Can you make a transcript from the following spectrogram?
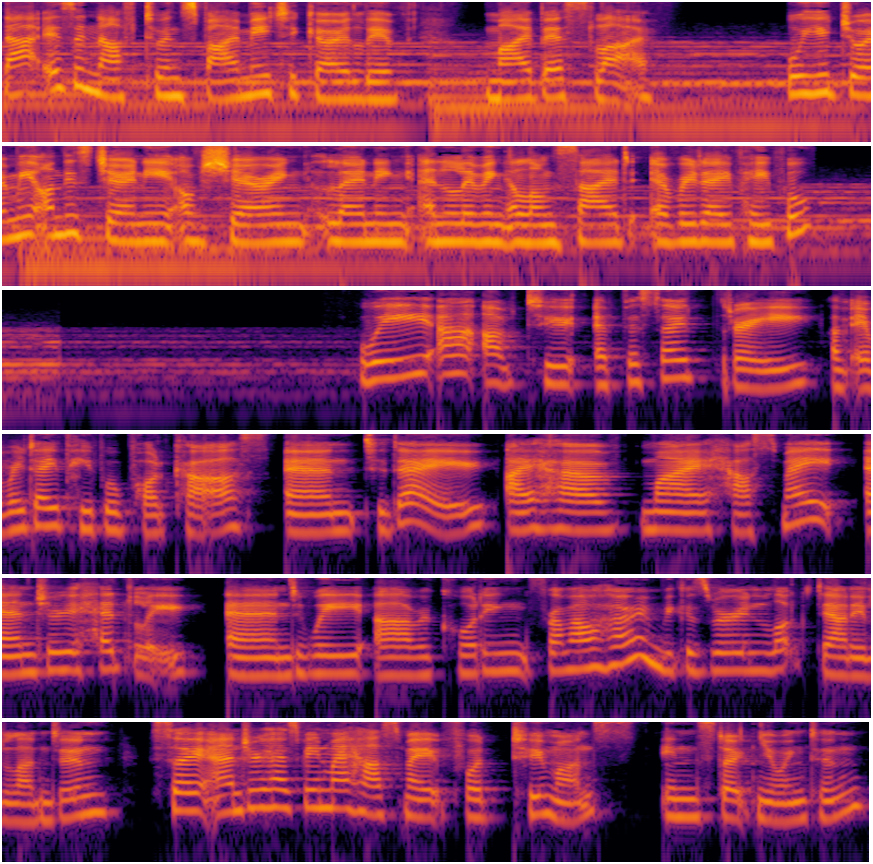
That is enough to inspire me to go live my best life. Will you join me on this journey of sharing, learning, and living alongside everyday people? We are up to episode three of Everyday People podcast. And today I have my housemate, Andrew Headley, and we are recording from our home because we're in lockdown in London. So, Andrew has been my housemate for two months in Stoke Newington.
